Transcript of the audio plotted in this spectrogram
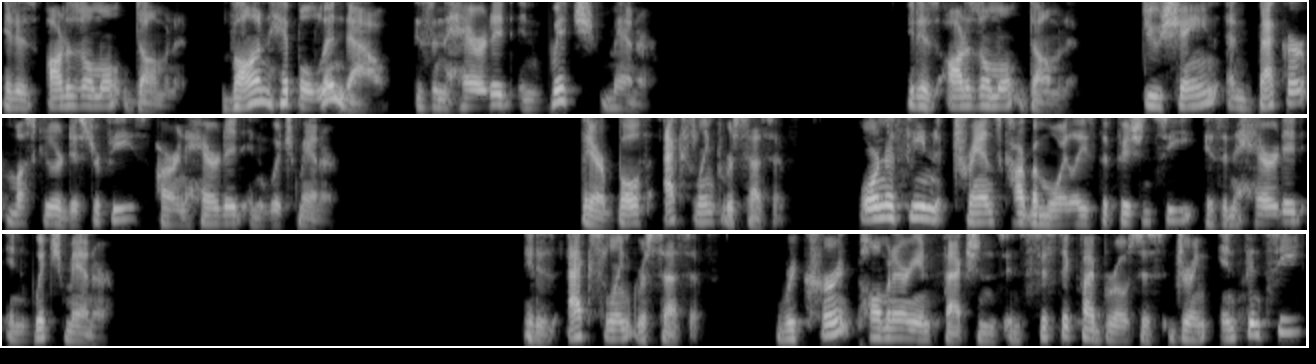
It is autosomal dominant. Von Hippel-Lindau is inherited in which manner? It is autosomal dominant. Duchenne and Becker muscular dystrophies are inherited in which manner? They are both X linked recessive. Ornithine transcarbamoylase deficiency is inherited in which manner? It is X linked recessive. Recurrent pulmonary infections in cystic fibrosis during infancy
